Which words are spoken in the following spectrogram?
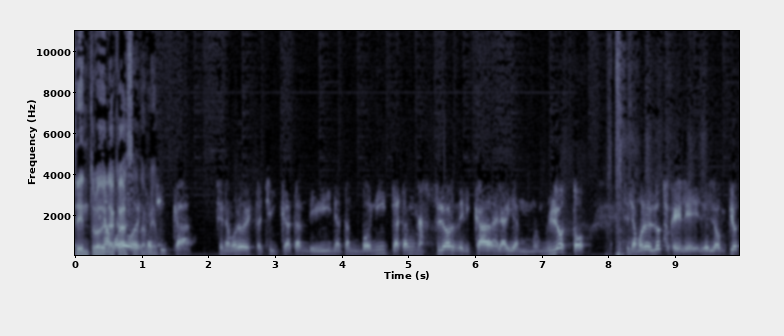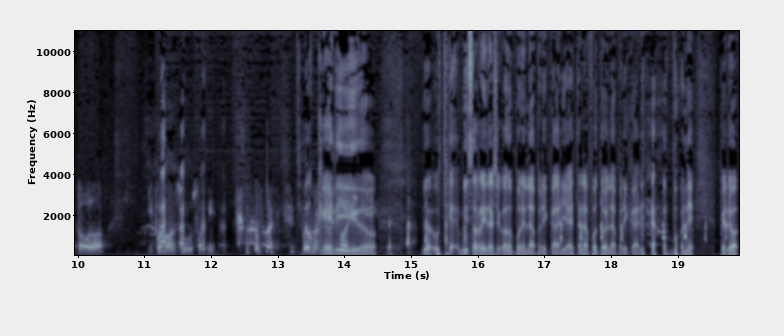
dentro de la casa de también. chica, se enamoró de esta chica tan divina, tan bonita, tan una flor delicada de la vida, un, loto. Se enamoró del loto que le, le rompió todo y fue con su sobrin- fue con querido. Usted me hizo reír ayer cuando pone la precaria. Esta es la foto de la precaria. pone, pero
